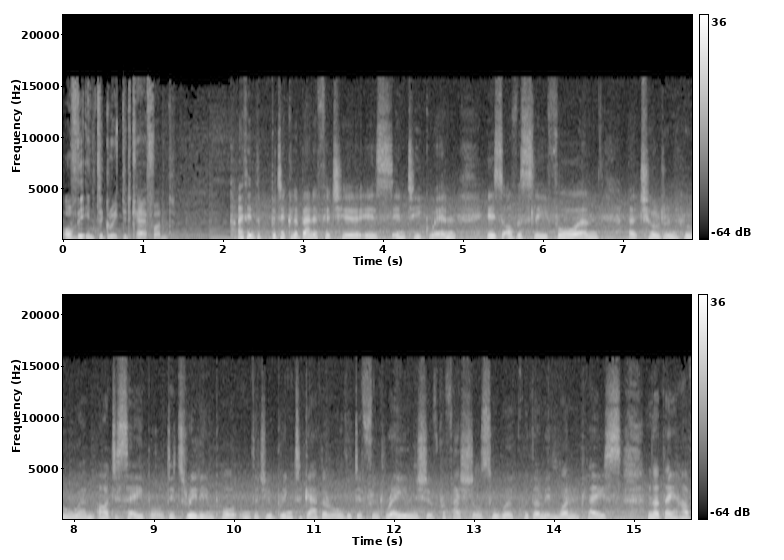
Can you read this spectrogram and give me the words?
of the Integrated Care Fund. I think the particular benefit here is in Tŷ is obviously for um, uh, children who um, are disabled. It's really important that you bring together all the different range of professionals who work with them in one place and that they have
